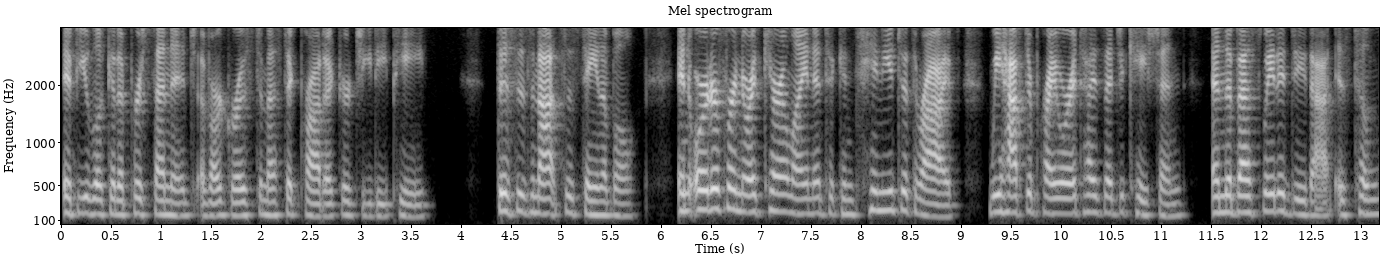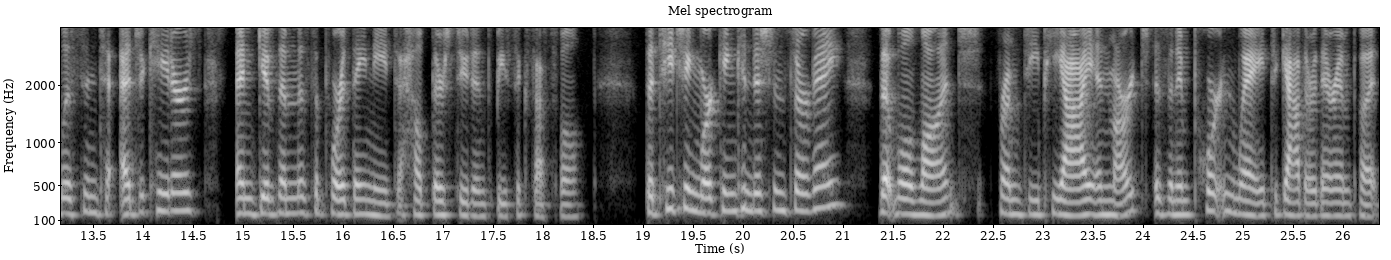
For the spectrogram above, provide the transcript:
if you look at a percentage of our gross domestic product or GDP. This is not sustainable. In order for North Carolina to continue to thrive, we have to prioritize education. And the best way to do that is to listen to educators and give them the support they need to help their students be successful. The Teaching Working Conditions Survey that will launch from DPI in March is an important way to gather their input.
